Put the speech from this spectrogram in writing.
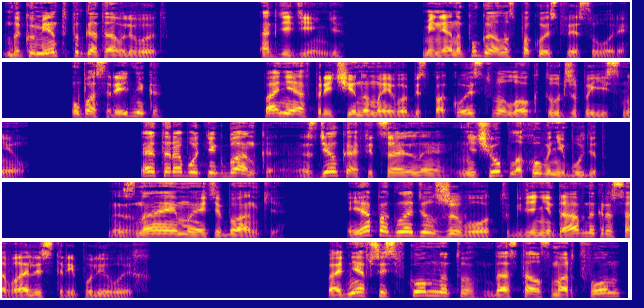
Документы подготавливают». «А где деньги?» Меня напугало спокойствие Суори. «У посредника?» Поняв причину моего беспокойства, Лок тут же пояснил. «Это работник банка, сделка официальная, ничего плохого не будет». Знаем мы эти банки. Я погладил живот, где недавно красовались три пулевых. Поднявшись в комнату, достал смартфон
